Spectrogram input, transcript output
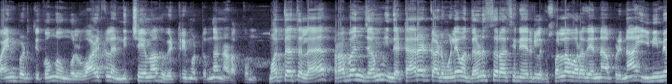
பயன்படுத்திக்கோங்க. உங்கள் வாழ்க்கையில் நிச்சயமாக வெற்றி மட்டும்தான் நடக்கும். மொத்தத்தில் பிரபஞ்சம் இந்த டேரட் கார்டு மூலியமாக தனுசு ராசி நேர்களுக்கு சொல்ல வர்றது என்ன அப்படின்னா இனிமே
